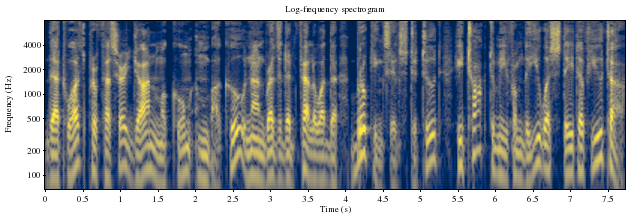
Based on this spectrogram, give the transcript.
That was Professor John Mukum Mbaku, non resident fellow at the Brookings Institute. He talked to me from the U.S. state of Utah.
